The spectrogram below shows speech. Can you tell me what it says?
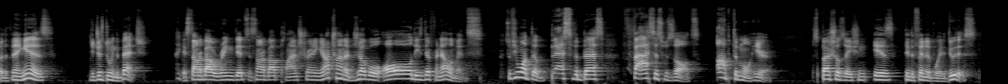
But the thing is, you're just doing the bench. It's not about ring dips, it's not about planche training. You're not trying to juggle all these different elements. So if you want the best of the best, fastest results, optimal here, specialization is the definitive way to do this.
